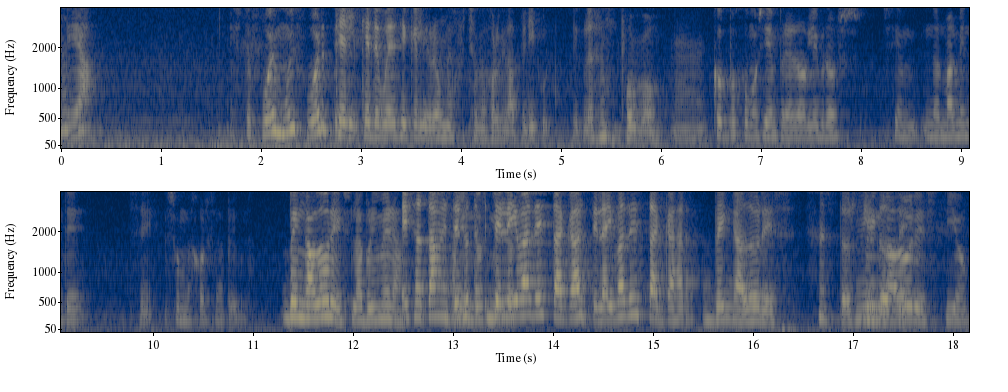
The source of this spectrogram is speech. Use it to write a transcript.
Ea. Esto fue muy fuerte. Que, que te voy a decir que el libro es mucho mejor que la película. La película es un poco. mm, Pues como siempre, los libros normalmente sí. son mejores que la película. Vengadores, la primera. Exactamente, eso te, te la iba a 2012. destacar, te la iba a destacar. Vengadores, 2012. Vengadores, tío.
